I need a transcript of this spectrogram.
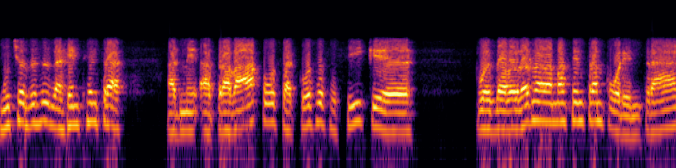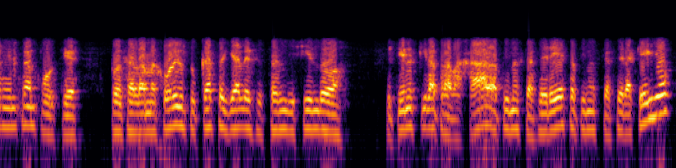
Muchas veces la gente entra a, trabajos, a cosas así que, pues la verdad nada más entran por entrar, entran porque, pues a lo mejor en su casa ya les están diciendo que tienes que ir a trabajar, tienes que hacer esto, tienes que hacer aquello,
